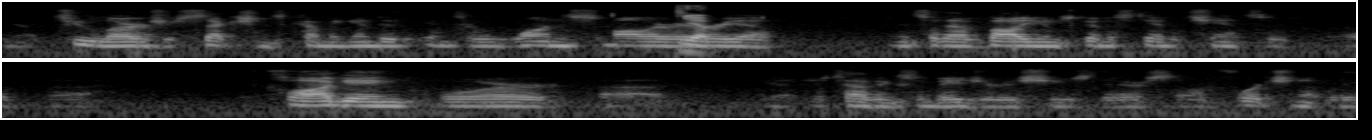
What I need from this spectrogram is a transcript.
you know two larger sections coming into into one smaller yep. area, and so that volume is going to stand a chance of, clogging or just having some major issues there. So unfortunately,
